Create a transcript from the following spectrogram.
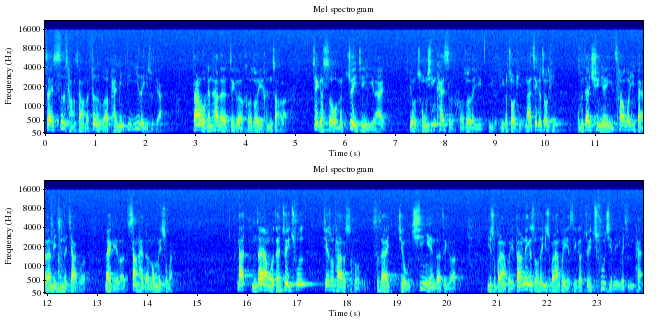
在市场上的份额排名第一的艺术家。当然，我跟他的这个合作也很早了。这个是我们最近以来又重新开始合作的一一个一个作品。那这个作品我们在去年以超过一百万美金的价格卖给了上海的龙美术馆。那尹朝阳，我在最初接触他的时候是在九七年的这个。艺术博览会，当然那个时候的艺术博览会也是一个最初级的一个形态。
